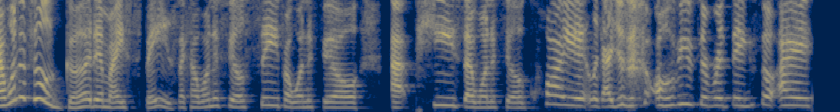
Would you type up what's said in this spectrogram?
I want to feel good in my space. Like I want to feel safe. I want to feel at peace. I want to feel quiet. Like I just all these different things. So I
